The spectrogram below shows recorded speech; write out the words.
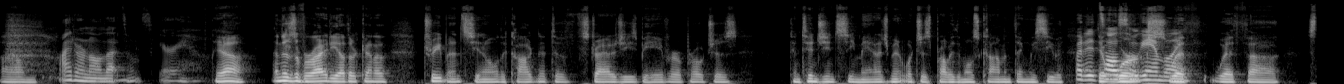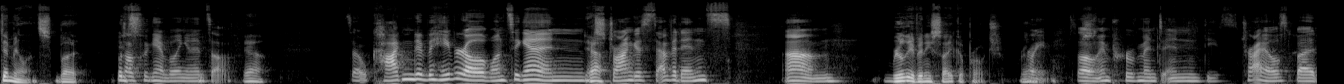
Um, I don't know. That sounds scary. Yeah. And there's a variety of other kind of treatments, you know, the cognitive strategies, behavior approaches, contingency management, which is probably the most common thing we see with But it's also gambling. with with uh, stimulants. But but It's it's, also gambling in itself. yeah. So cognitive behavioral, once again, Yeah. strongest evidence. Um, Really of any psych approach. Really. right. So improvement in these trials, but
